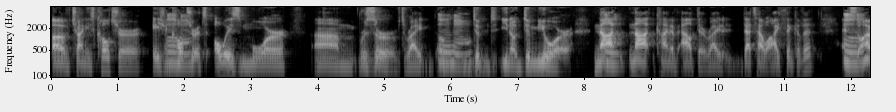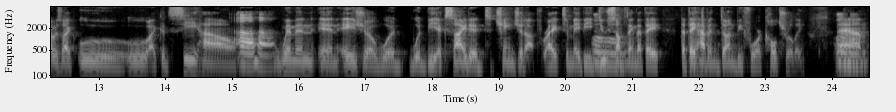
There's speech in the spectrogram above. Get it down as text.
of Chinese culture, Asian Mhm. culture, it's always more um, reserved, right? Uh, Mhm. de- de- you know, demure, not Mm. not kind of out there, right? That's how I think of it. And so Mhm. I was like, ooh, ooh, I could see how Uh huh. women in Asia would would be excited to change it up, right? To maybe do Mhm. something that they that they haven't done before culturally, Mhm. um,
